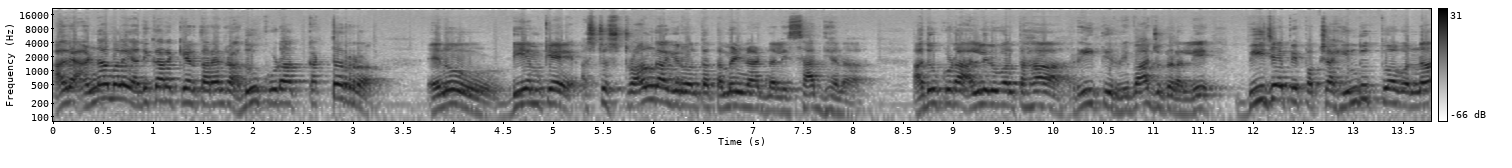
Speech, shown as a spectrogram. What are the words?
ಆದರೆ ಅಣ್ಣಾಮಲೈ ಅಧಿಕಾರಕ್ಕೆ ಕೇಳ್ತಾರೆ ಅಂದರೆ ಅದು ಕೂಡ ಕಟ್ಟರ್, ಏನು, ಡಿ ಎಂ ಕೆ ಅಷ್ಟು ಸ್ಟ್ರಾಂಗ್ ಆಗಿರುವಂಥ ತಮಿಳುನಾಡಿನಲ್ಲಿ ಸಾಧ್ಯನಾ? ಅದು ಕೂಡ ಅಲ್ಲಿರುವಂತಹ ರೀತಿ ರಿವಾಜುಗಳಲ್ಲಿ ಬಿ ಜೆ ಪಿ ಪಕ್ಷ ಹಿಂದುತ್ವವನ್ನು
